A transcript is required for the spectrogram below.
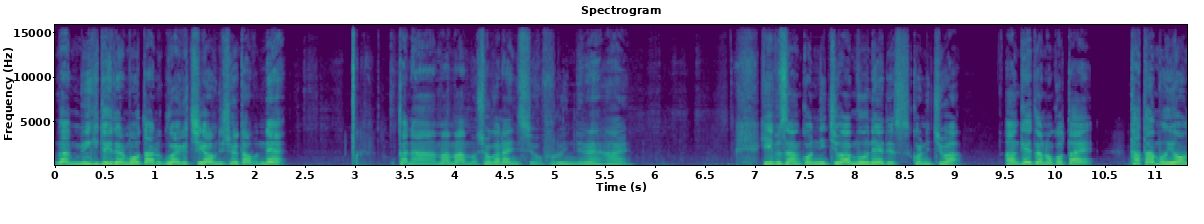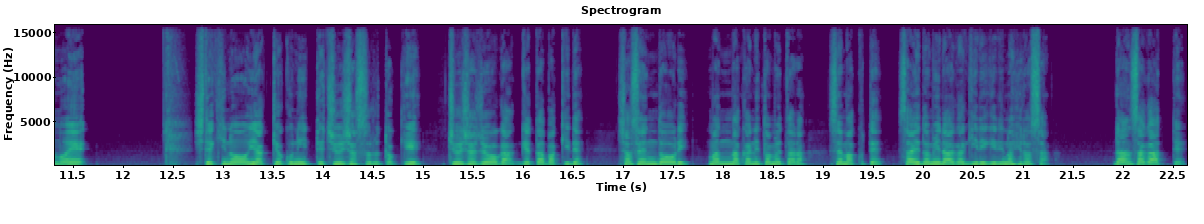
だ右と左モーターの具合が違うんでしょう多分ね。かな？まあまあもうしょうがないんですよ古いんでね。はい。ヒーブさんこんにちは。ムーネーです。こんにちは。アンケートの答え畳むようの絵。して昨日薬局に行って駐車する時駐車場が下駄履きで車線通り真ん中に止めたら狭くてサイドミラーがギリギリの広さ。段差があって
